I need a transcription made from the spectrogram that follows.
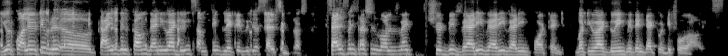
your quality uh, time will come when you are doing something related with your self interest self interest involvement should be very very very important what you are doing within that 24 hours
